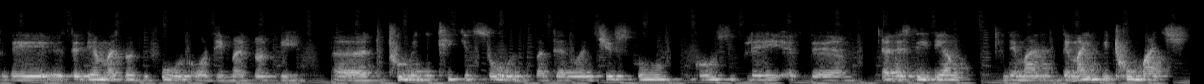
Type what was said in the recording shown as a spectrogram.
the stadium might not be full or there might not be uh, too many tickets sold. But then when Chiefs go goes to play at the at the stadium, there might there might be too much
